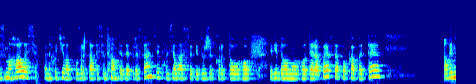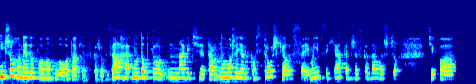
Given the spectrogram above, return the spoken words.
змагалася, не хотіла повертатися до антидепресантів, взяла собі дуже крутого відомого терапевта по КПТ. Але нічого не допомогло, отак я скажу. Взага... Ну, тобто, навіть там, ну може, якось трошки, але все. І мені психіатр вже сказала, що типа,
